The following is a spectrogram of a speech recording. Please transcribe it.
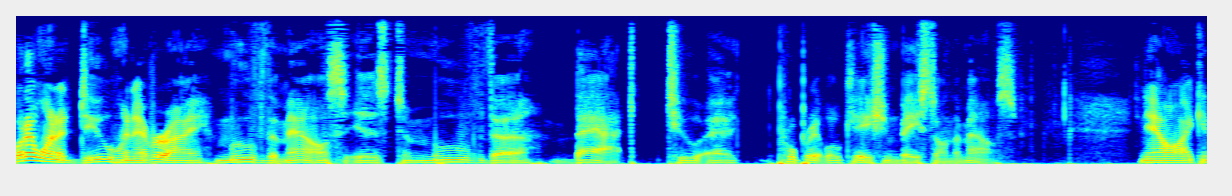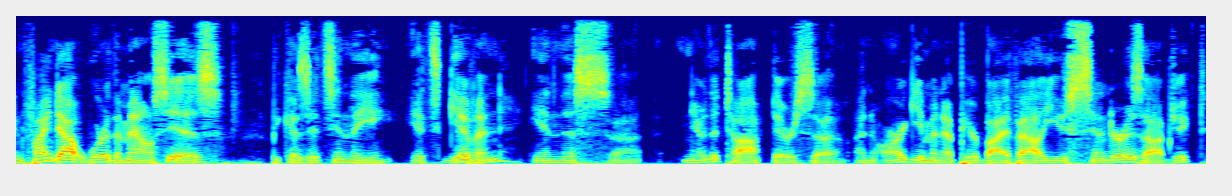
what I want to do whenever I move the mouse is to move the bat to an appropriate location based on the mouse. Now I can find out where the mouse is because it's in the it's given in this uh, near the top. There's uh, an argument up here by value sender as object,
